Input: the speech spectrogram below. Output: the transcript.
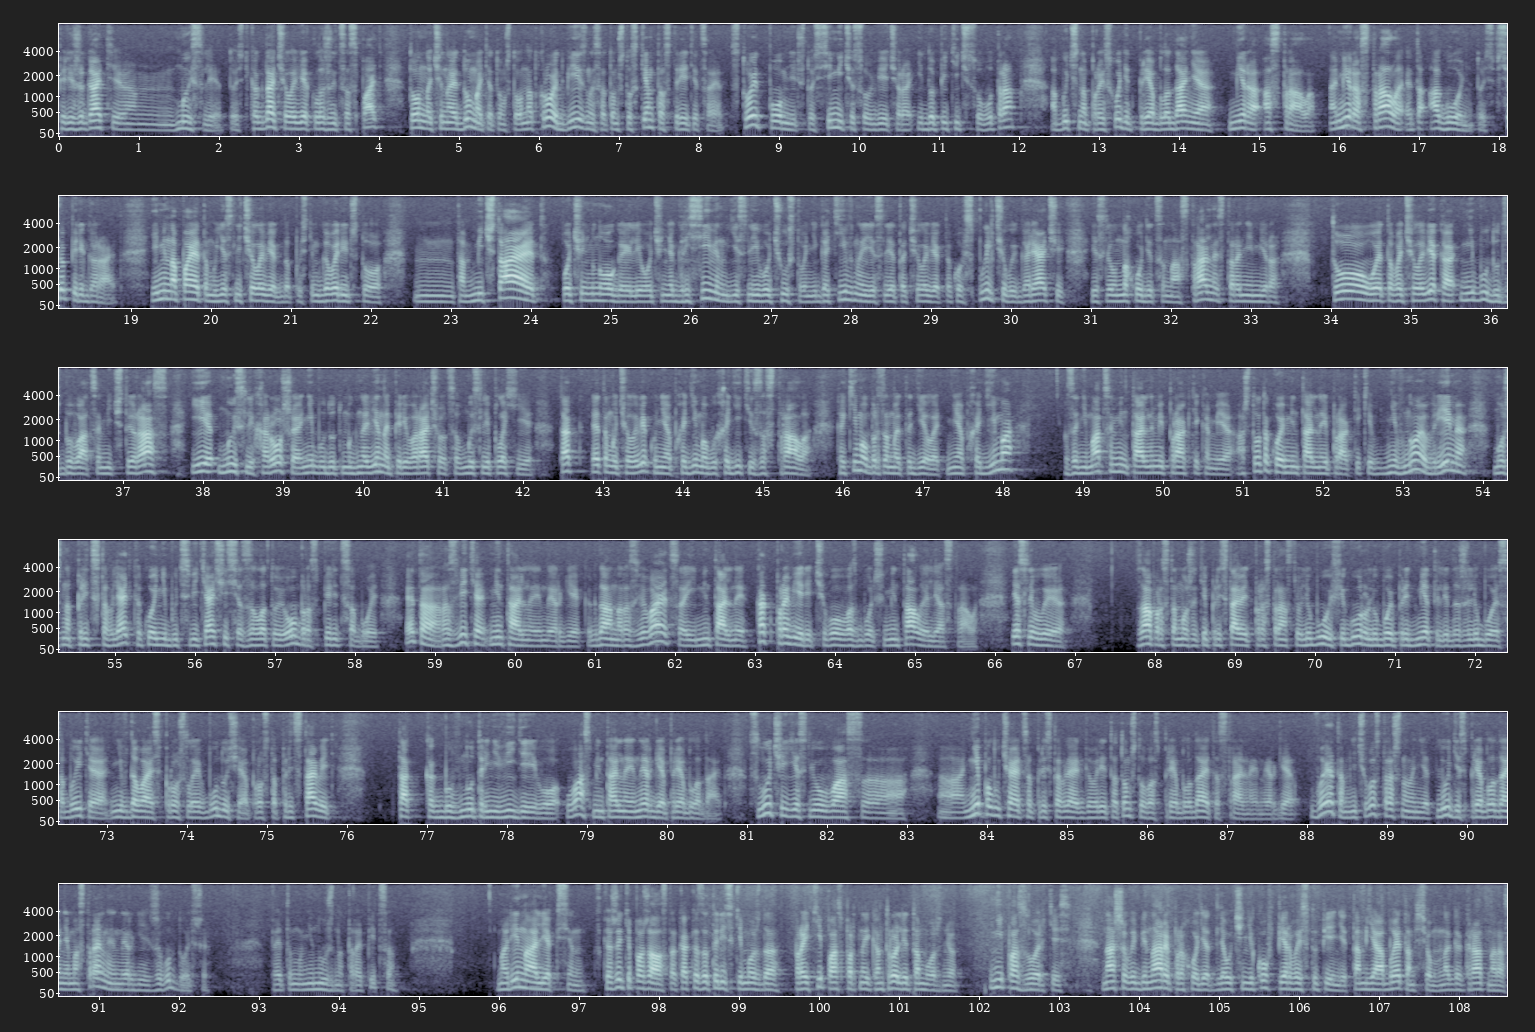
пережигать э, мысли. То есть, когда человек ложится спать, то он начинает думать о том, что он откроет бизнес, о том, что с кем-то встретится. Стоит помнить, что с 7 часов вечера и до 5 часов утра обычно происходит преобладание мира астрала. А мир астрала это огонь, то есть все перегорает. Именно поэтому, если человек, допустим, говорит, что там мечтает очень много или очень агрессивен, если его чувства негативные, если это человек такой вспыльчивый, горячий, если он находится на астральной стороне мира, то у этого человека не будут сбываться мечты раз, и мысли хорошие, они будут мгновенно переворачиваться в мысли плохие. Так этому человеку необходимо выходить из астрала. Каким образом это делать? Необходимо заниматься ментальными практиками. А что такое ментальные практики? В дневное время можно представлять какой-нибудь светящийся золотой образ перед собой. Это развитие ментальной энергии. Когда она развивается и ментальные, как проверить, чего у вас больше, ментала или астрала? Если вы запросто можете представить в пространстве любую фигуру, любой предмет или даже любое событие, не вдаваясь в прошлое и в будущее, а просто представить так как бы внутренне видя его, у вас ментальная энергия преобладает. В случае, если у вас э, э, не получается представлять, говорит о том, что у вас преобладает астральная энергия. В этом ничего страшного нет. Люди с преобладанием астральной энергии живут дольше. Поэтому не нужно торопиться. Марина Алексин, скажите, пожалуйста, как эзотерически можно пройти паспортный контроль и таможню? Не позорьтесь. Наши вебинары проходят для учеников первой ступени. Там я об этом все многократно рассказываю.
